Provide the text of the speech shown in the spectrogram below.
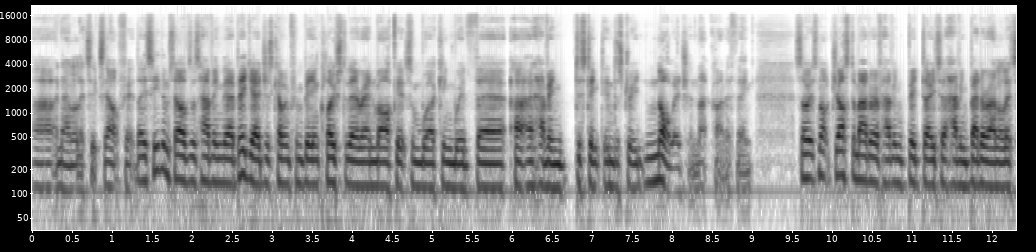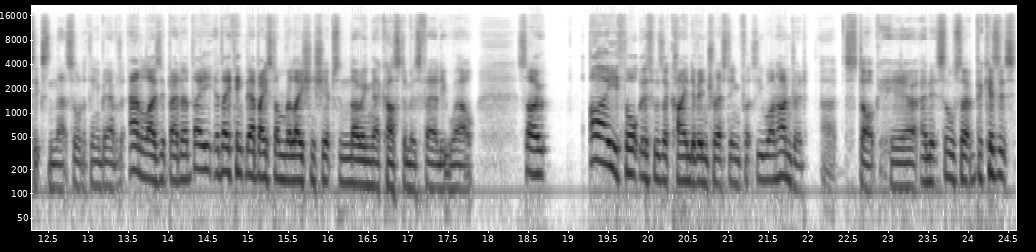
uh, and analytics outfit. They see themselves as having their big edges coming from being close to their end markets and working with their uh, and having distinct industry knowledge and that kind of thing. So it's not just a matter of having big data, having better analytics and that sort of thing, and being able to analyze it better. They they think they're based on relationships and knowing their customers fairly well. So I thought this was a kind of interesting FTSE 100 uh, stock here, and it's also because it's.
